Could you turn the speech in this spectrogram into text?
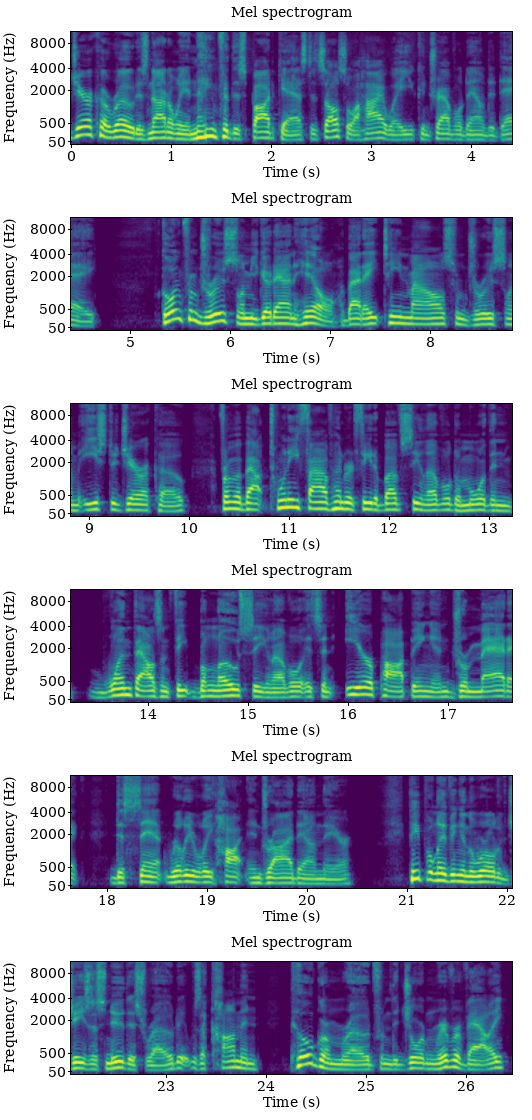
Jericho Road is not only a name for this podcast, it's also a highway you can travel down today. Going from Jerusalem, you go downhill about 18 miles from Jerusalem east to Jericho from about 2,500 feet above sea level to more than 1,000 feet below sea level. It's an ear popping and dramatic descent, really, really hot and dry down there. People living in the world of Jesus knew this road. It was a common pilgrim road from the Jordan River Valley.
